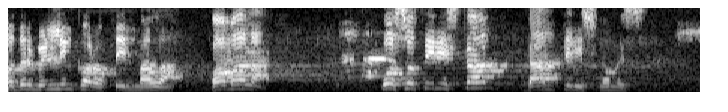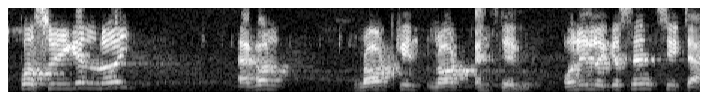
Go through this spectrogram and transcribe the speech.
ওদের বিল্ডিং করো, তিন মালা কমালা কচু তিরিশ টন, ধান তিরিশ হয়েছে কচু ইগেল লই, এখন রড কি রড হইব। উনি লই গেছে সিটা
